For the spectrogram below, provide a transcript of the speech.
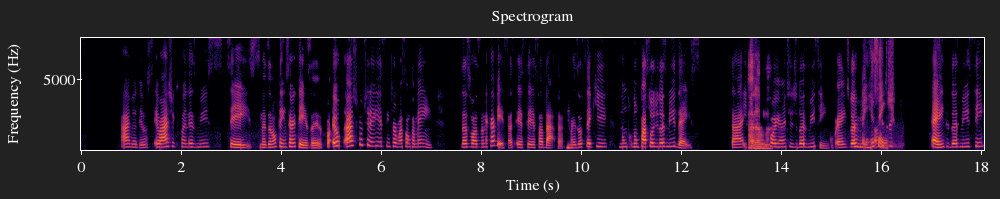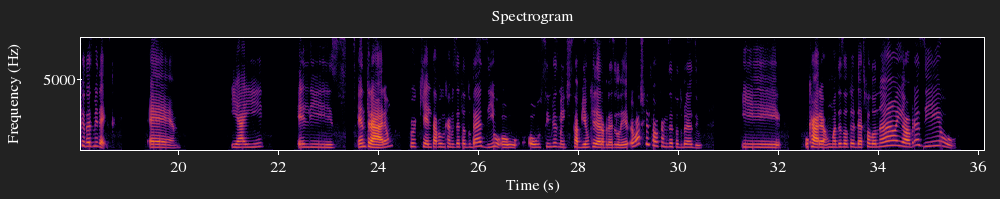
Ai, meu Deus. Eu acho que foi em 2006, mas eu não tenho certeza. Eu, eu acho que eu tirei essa informação também das vozes da minha cabeça, essa, essa data. Mas eu sei que não, não passou de 2010. Tá? E também Caramba. foi antes de 2005. É entre 2000, Bem recente. de- é, entre 2005 e 2010. É, e aí, eles entraram porque ele tava com camiseta do Brasil, ou, ou simplesmente sabiam que ele era brasileiro. Eu acho que ele tava com camiseta do Brasil. E o cara, uma das autoridades falou, não, aí ó, Brasil.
